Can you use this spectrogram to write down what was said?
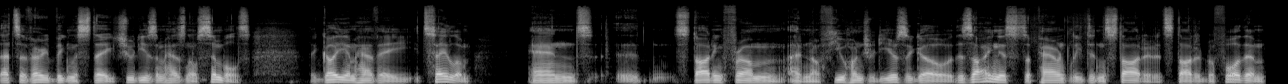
that's a very big mistake. Judaism has no symbols. The Goyim have a Tselem, and uh, starting from, I don't know, a few hundred years ago, the Zionists apparently didn't start it. It started before them.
